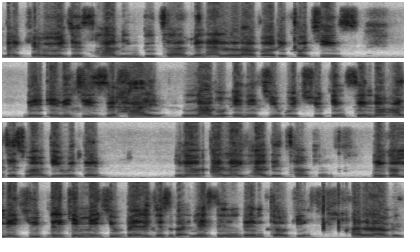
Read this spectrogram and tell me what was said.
Like we were just having good time, and I love all the coaches the energy is a high level energy, which you can say, no, I just want to be with them. You know, I like how they're talking. They gonna make you. They can make you better just by listening them talking. I love it.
